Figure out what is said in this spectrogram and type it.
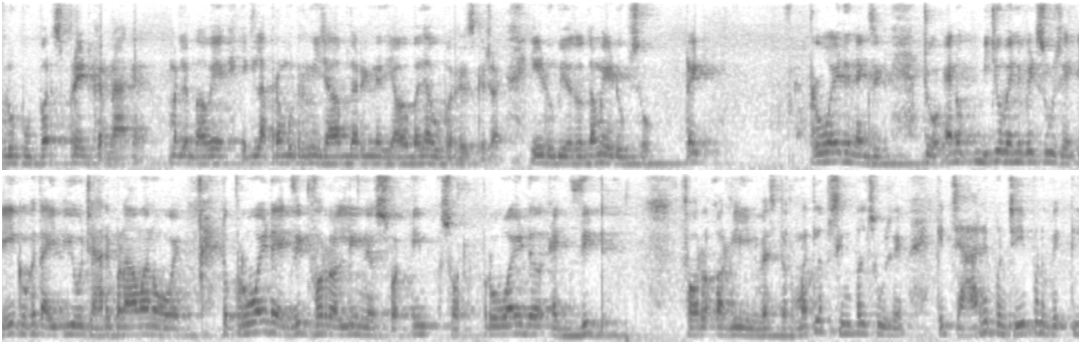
ગ્રુપ ઉપર સ્પ્રેડ કરી નાખે. મતલબ હવે એકલા પ્રમોટરની જવાબદારી નથી, હવે બધા ઉપર રિસ્ક છે. એ ડૂબ્યો તો તમે ડૂબશો. રાઈટ પ્રોવાઈડ એન એક્ઝિટ જો, એનો બીજો બેનિફિટ શું છે કે એક વખત આઈપીઓ જ્યારે પણ આવવાનો હોય, તો provide exit for early in sorry provide exit for early investor મતલબ સિમ્પલ શું છે કે જ્યારે પણ જે પણ વ્યક્તિ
